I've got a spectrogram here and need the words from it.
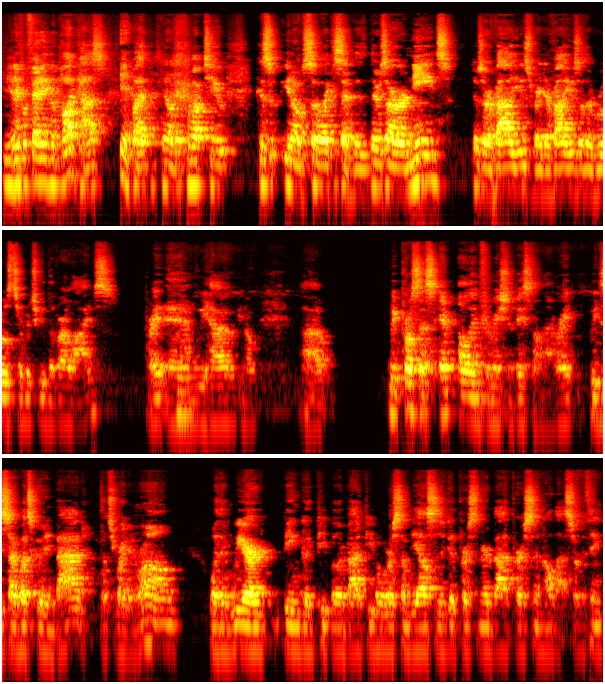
yeah. any profanity in the podcast, yeah. but you know, they come up to you because you know so like i said there's our needs there's our values right our values are the rules through which we live our lives right and yeah. we have you know uh, we process all information based on that right? We decide what's good and bad what's right and wrong whether we are being good people or bad people or somebody else is a good person or a bad person all that sort of thing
